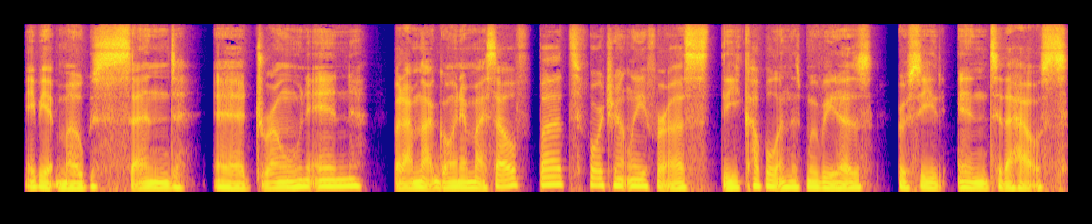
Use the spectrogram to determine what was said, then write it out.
maybe at most send a drone in, but I'm not going in myself. But fortunately for us, the couple in this movie does proceed into the house.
